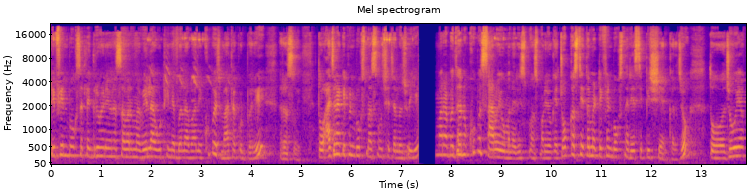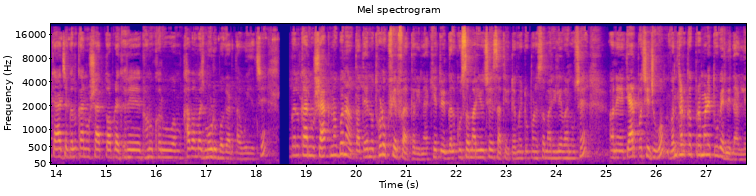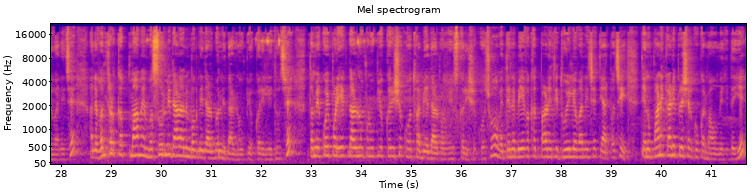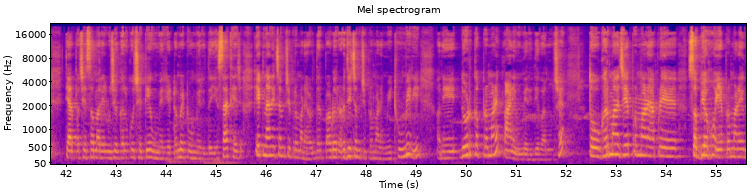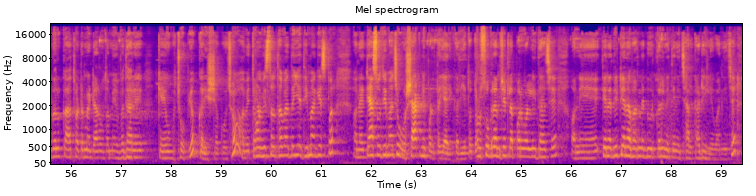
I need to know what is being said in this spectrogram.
Tiffin box એટલે ગૃહિણીઓને સવારમાં વહેલા ઉઠીને બનાવવાની ખૂબ જ માથાકૂટ ભરી રસોઈ. તો આજના ટિફિન બોક્સમાં શું છે ચાલો જોઈએ. મારા બધાનો ખૂબ જ સારો એવો મને રિસ્પોન્સ મળ્યો કે ચોક્કસથી તમે ટિફિન બોક્સની રેસીપી શેર કરજો. તો જોયો કે આજે ગલકાનું શાક તો આપણે ઘરે ઘણું ખરું આમ ખાવામાં જ મોઢું બગાડતા હોઈએ છીએ. ગલકાનું શાક ન બનાવતા તેનો થોડોક ફેરફાર કરી નાખીએ. તો એ ગલકું સમાર્યું છે, સાથે ટમેટું પણ સમારી લેવાનું છે. અને ત્યાર પછી જુઓ, વંથળ કપ પ્રમાણે તુવેરની દાળ લેવાની છે. અને વંથળ કપમાં મેં મસૂરની દાળ અને મગની દાળ બંને દાળનો ઉપયોગ કરી લીધો છે. તમે કોઈ પણ એક દાળનો પણ ઉપયોગ કરી શકો અથવા બે દાળ પણ યુઝ કરી શકો છો. હવે તેને બે વખત પાણીથી ધોઈ લેવાની છે. ત્યાર પછી તેનું પાણી કાઢી પ્રેશર કુકરમાં ઉમેરી દઈએ. ત્યાર પછી સમારેલું જે ગલકું છે તે ઉમેરીએ, ટમેટું ઉમેરી દઈએ. સાથે જ એક નાની ચમચી પ્રમાણે હળદર પાવડર, અડધી ચમચી પ્રમાણે મીઠું ઉમેરી અને દોઢ કપ પ્રમાણે પાણી ઉમેરી દેવાનું છે. તો ઘરમાં જે પ્રમાણે આપણે સભ્ય હોય એ પ્રમાણે ગલકા અથવા ટમેટાનો તમે વધારે કે ઓછો ઉપયોગ કરી શકો છો. હવે ત્રણ વિસલ થવા દઈએ ધીમા ગેસ પર અને ત્યાં સુધીમાં જુઓ, શાકની પણ તૈયારી કરીએ. તો ત્રણસો ગ્રામ જેટલા પરવળ લીધા છે અને તેને દીટિયાના ભાગને દૂર કરીને તેની છાલ કાઢી લેવાની છે.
